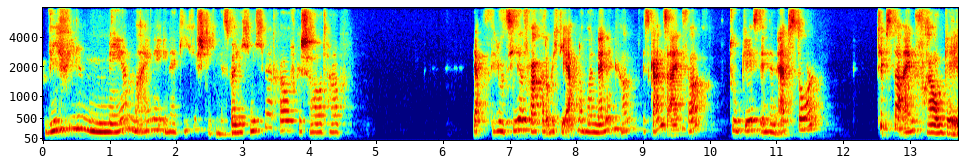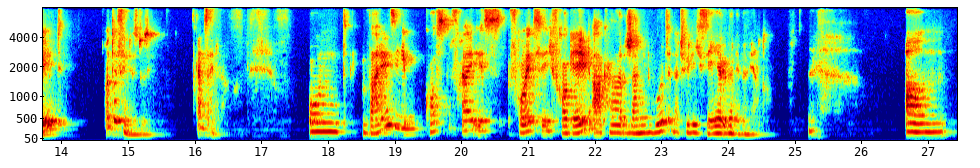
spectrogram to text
wie viel mehr meine Energie gestiegen ist, weil ich nicht mehr drauf geschaut habe. Ja, die Lucia fragt gerade, ob ich die App nochmal nennen kann. Ist ganz einfach. Du gehst in den App Store, tippst da ein Frau Geld und da findest du sie. Ganz einfach. Und weil sie kostenfrei ist, freut sich Frau Geld, aka Janine Hurte, natürlich sehr über eine Bewertung. Ähm,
